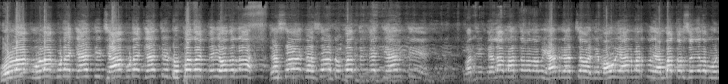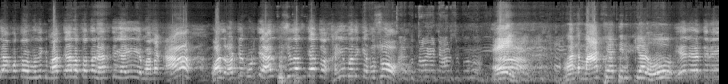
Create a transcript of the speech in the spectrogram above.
ಉಳ್ಳಾಕ್ ಉಳ್ಳಾಕ್ ಕೂಡ ಕೇಳ್ತಿ ಚಾ ಕೂಡ ಕೇಳ್ತಿ ಡುಬ್ಬದಾಗ ಕೈ ಹೋಗಲ್ಲ. ಕಸ ಕಸ ಡುಬ್ಬದ ಕೈ ಕೇಳ್ತಿ ಮತ್ ಇಷ್ಟೆಲ್ಲ ಮಾಡ್ತಾವ ನಮ್ಗೆ ಹೆಂಡ್ರಿ ಹಚ್ಚವ. ನಿಮ್ಮ ಅವು ಏನ್ ಮಾಡ್ತಾವ ಎಂಬತ್ತು ವರ್ಷ ಆಗ್ಯದ ಮುಜಾ ಕೂತಾವ ಮುದುಕಿ ಮತ್ತೆ ಏನತ್ತ ನನ್ನ ಹೆಂಡತಿಗೆ ಐ ಮಲಕ ಒಂದ್ ರೊಟ್ಟಿ ಕುಡ್ತಿ ಅಲ್ಲಿ ಖುಷಿದಂತ ಕೇಳ್ತಾವ. ಕೈ ಮುದುಕಿ ಬುಸು. ಒಂದ್ ಮಾತು ಹೇಳ್ತೀನಿ ಕೇಳು. ಏನ್ ಹೇಳ್ತೀರಿ?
